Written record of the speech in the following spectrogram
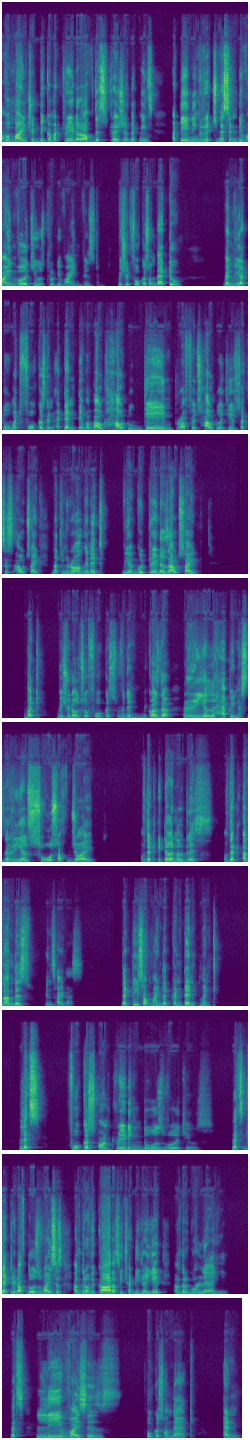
our mind should become a trader of this treasure that means attaining richness in divine virtues through divine wisdom we should focus on that too when we are too much focused and attentive about how to gain profits how to achieve success outside nothing wrong in it we are good traders outside but we should also focus within because the real happiness, the real source of joy, of that eternal bliss, of that anand is inside us. That peace of mind, that contentment. Let's focus on trading those virtues. Let's get rid of those vices. ਅੰਦਰੋਂ ਵਿਕਾਰ ਅਸੀਂ ਛੱਡੀ ਜਾਈਏ ਅੰਦਰ ਗੁਣ ਲੈ ਆਈਏ let's leave vices focus on that and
